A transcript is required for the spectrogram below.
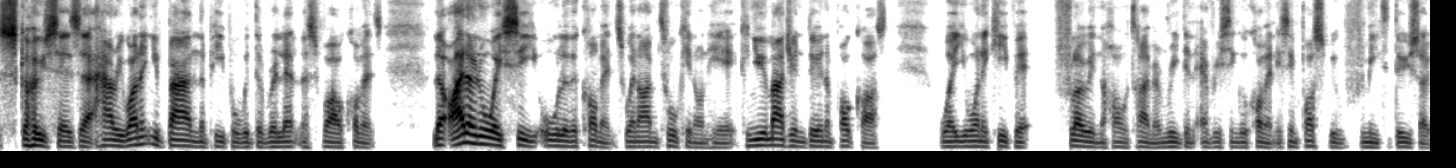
Sco says, uh, Harry, why don't you ban the people with the relentless vile comments? Look, I don't always see all of the comments when I'm talking on here. Can you imagine doing a podcast where you want to keep it flowing the whole time and reading every single comment. It's impossible for me to do so.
